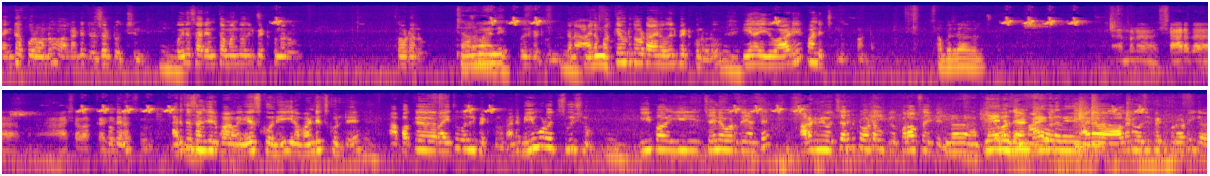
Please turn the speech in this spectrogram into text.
వెంకటాపురంలో ఆల్రెడీ రిజల్ట్ వచ్చింది. పోయినసారి ఎంత మంది వదిలిపెట్టుకున్నారు? తోటలు? చాలా మంది. వదిలిపెట్టుకున్నారు. కానీ ఆయన పక్కేమిటి తోట? ఆయన వదిలిపెట్టుకున్నాడు. ఈయన ఇది వాడి పండించుకున్నాడు పంట. సముద్రాలు మన శారద హరిత సంజయ్ వేసుకొని ఈయన వండించుకుంటే ఆ పక్క రైతు వదిలిపెట్టుకున్నాడు. అంటే మేము కూడా వచ్చి చూసినాం. ఈ ఈ చేను ఎవరిది అంటే ఆల్రెడీ మేము వచ్చేసరికి టోటల్ కొలాప్స్ అయిపోయింది. ఆయన ఆల్రెడీ వదిలిపెట్టుకున్నాడు ఇక.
